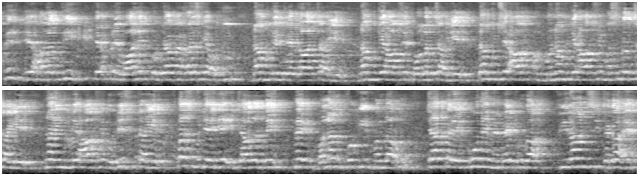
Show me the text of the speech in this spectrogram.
پھر یہ حالت تھی کہ اپنے والد کو جا کر عرض کیا، حضور، نہ مجھے جائیداد چاہیے، نہ مجھے آپ سے دولت چاہیے، نہ مجھے آپ، نہ مجھے آپ سے مسلط چاہیے، نہ مجھے آپ سے کوئی رزق چاہیے، بس مجھے یہ اجازت دیں میں ایک بلند فقیر بندہ ہوں۔ جا کر ایک کونے میں بیٹھوں گا۔ ویران سی جگہ ہے۔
